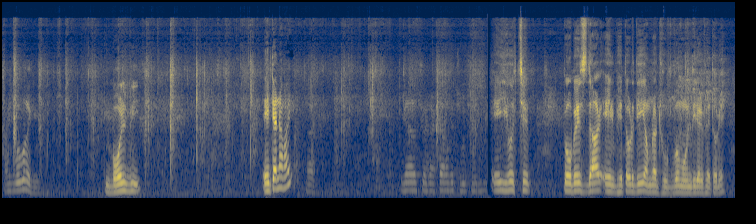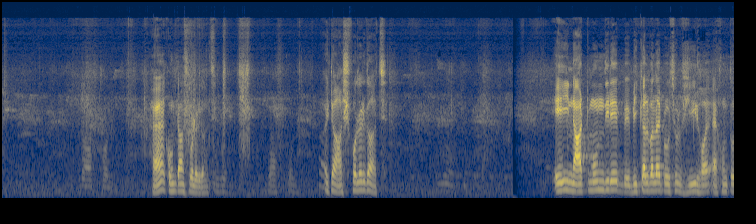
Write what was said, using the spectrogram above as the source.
আমি কি বলব নাকি? বলবি। এইটা না ভাই? ছবি এই হচ্ছে প্রবেশদ্বার এর ভেতর দিয়ে আমরা ঢুকবো মন্দিরের ভেতরে। হ্যাঁ কোনটা? আশফলের গাছ। এটা আশফলের গাছ? এই নাট মন্দিরে বিকালবেলায় প্রচুর ভিড় হয়। এখন তো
